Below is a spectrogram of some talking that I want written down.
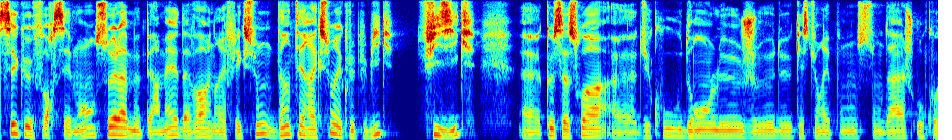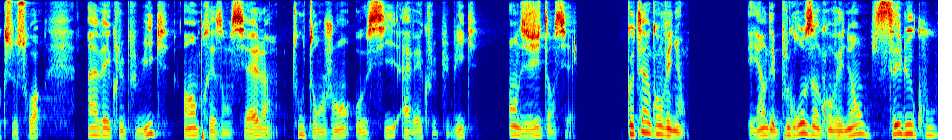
c'est que forcément, cela me permet d'avoir une réflexion d'interaction avec le public physique, euh, que ce soit euh, du coup dans le jeu de questions-réponses, sondage ou quoi que ce soit, avec le public en présentiel, tout en jouant aussi avec le public en digitentiel. Côté inconvénient, et un des plus gros inconvénients, c'est le coût,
